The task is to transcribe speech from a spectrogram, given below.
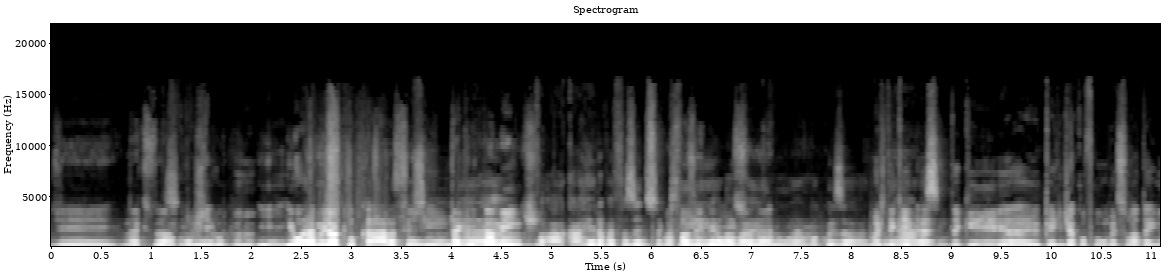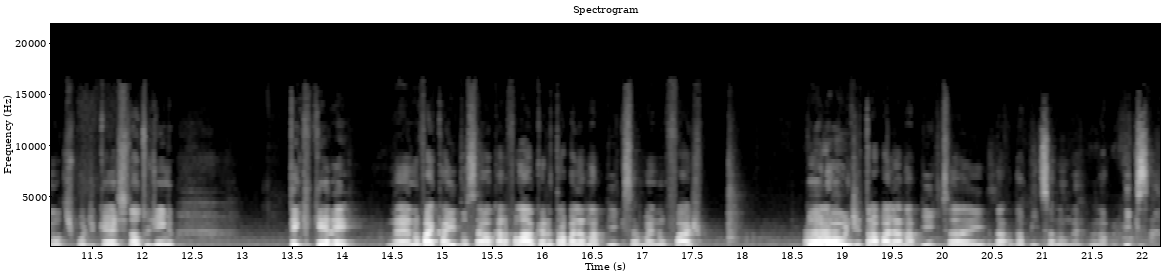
de, né, que estudaram Sim, comigo. Uhum. E, eu era melhor que o cara, assim, Sim, tecnicamente. É. A carreira vai fazendo isso vai aqui, fazendo ela isso, vai, né? não é uma coisa Mas linear, tem que, é, assim. tem que, é, que a gente já conversou até em outros podcasts e tal, tudinho, tem que querer, né? Não vai cair do céu. O cara falar, ah, eu quero trabalhar na Pixar, mas não faz por é. onde trabalhar na Pixar. E, na, na Pixar não, né? Na Pixar.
